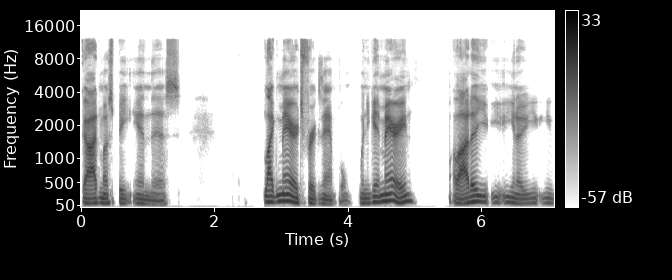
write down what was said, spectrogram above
God must be in this. Like marriage, for example, when you get married, a lot of you, you know, you, you,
